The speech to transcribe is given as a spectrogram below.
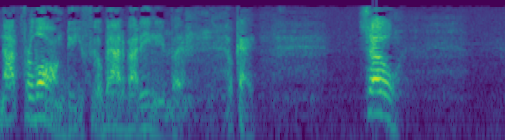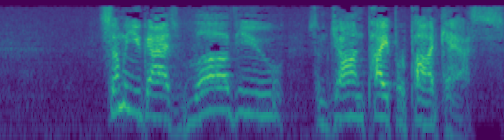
Not for long do you feel bad about eating it, but okay. So, some of you guys love you some John Piper podcasts.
